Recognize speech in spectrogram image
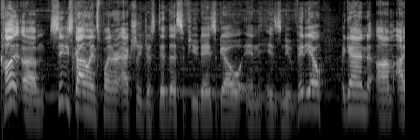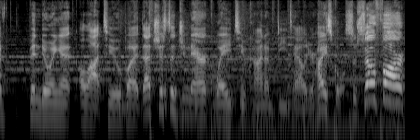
Con um, City Skylines Planner actually just did this a few days ago in his new video. Again, um, I've been doing it a lot too, but that's just a generic way to kind of detail your high school. So, so far,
